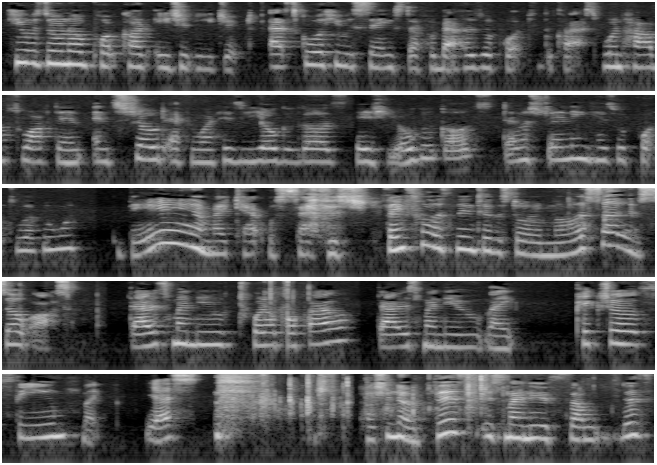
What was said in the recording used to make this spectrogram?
He was doing a report called Ancient Egypt. At school, he was saying stuff about his report to the class. When Hobbs walked in and showed everyone his yoga girls, his yoga girls, demonstrating his report to everyone. Damn, my cat was savage. Thanks for listening to the story. Melissa is so awesome. That is my new Twitter profile. That is my new like picture theme. Like yes. Actually, no. This is my new thumb. This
